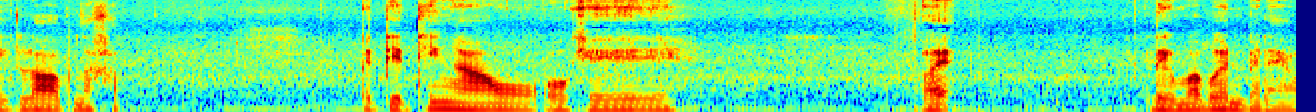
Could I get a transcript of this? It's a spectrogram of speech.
อีกรอบนะครับ ไปติดที่เงา โอเค เอ้ย ลืมว่าเบิ้ลไปแล้ว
